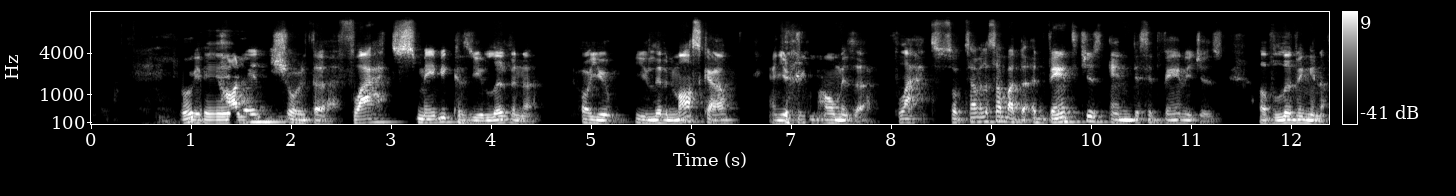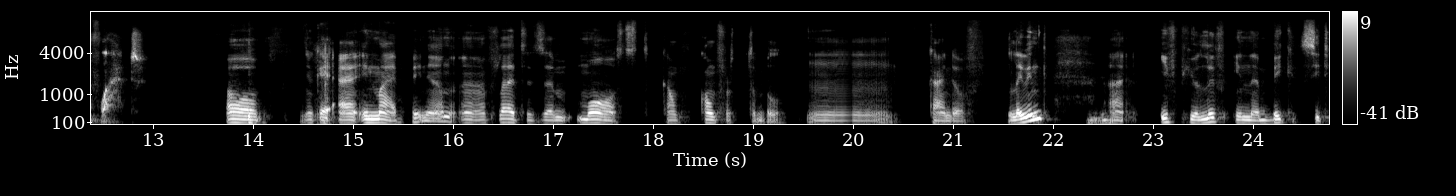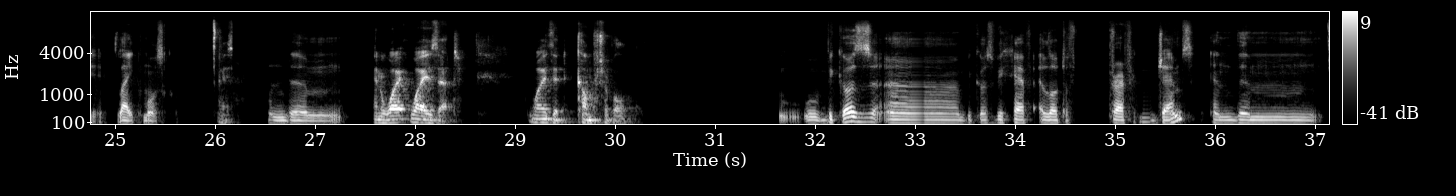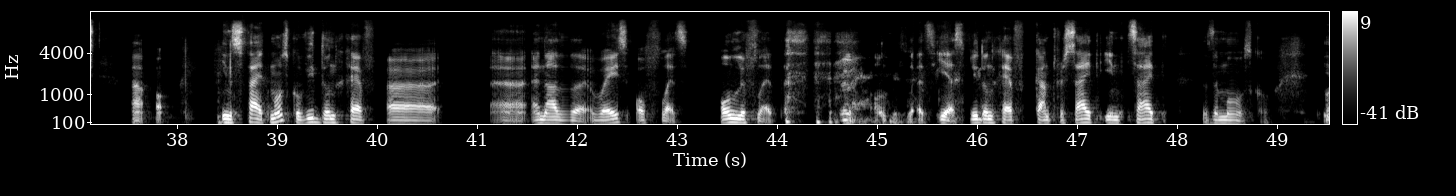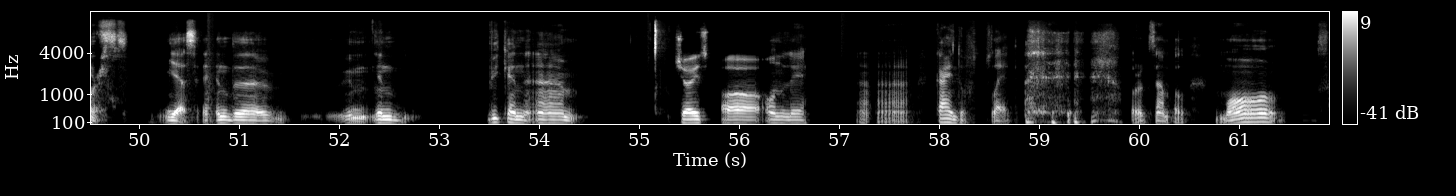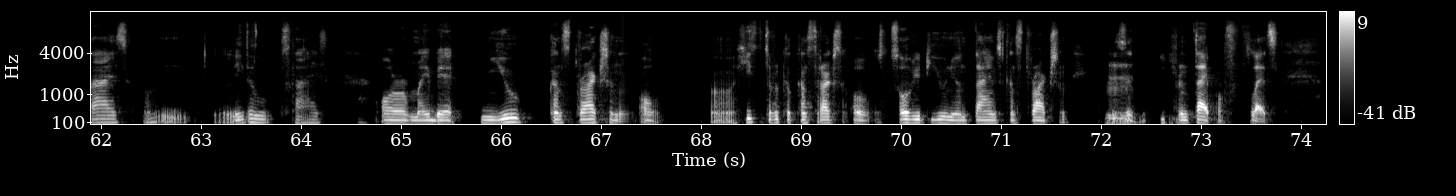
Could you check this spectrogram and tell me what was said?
Maybe okay cottage or the flats, maybe because you live in a or you you live in Moscow and your dream home is a flat. So tell me, let's talk about the advantages and disadvantages of living in a flat. Oh, okay. Uh, in my opinion, uh, flat is the most com- comfortable mm, kind of living Mhm. uh, if you live in a big city like Moscow. And um, And why why is that? Why is it comfortable? because uh, because we have a lot of traffic jams, and um, uh, inside Moscow we don't have uh, uh, another ways of flats. Only flat. Really? Only flats. Yes, we don't have countryside inside the Moscow. Of course. Yes, and uh, and we can um, choose uh, only uh, kind of flat. For example, more size, um, little size, or maybe new construction or uh, historical construction of Soviet Union times construction is a different type of flats.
